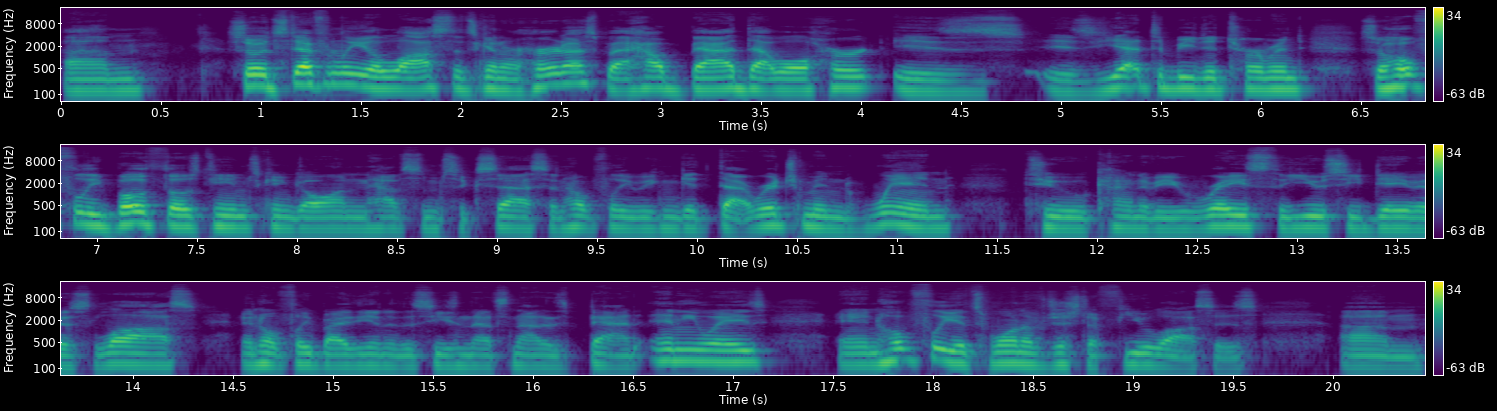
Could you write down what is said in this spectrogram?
Um, so it's definitely a loss that's going to hurt us, but how bad that will hurt is is yet to be determined. So hopefully both those teams can go on and have some success, and hopefully we can get that Richmond win to kind of erase the UC Davis loss. And hopefully by the end of the season, that's not as bad, anyways. And hopefully it's one of just a few losses. Um,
